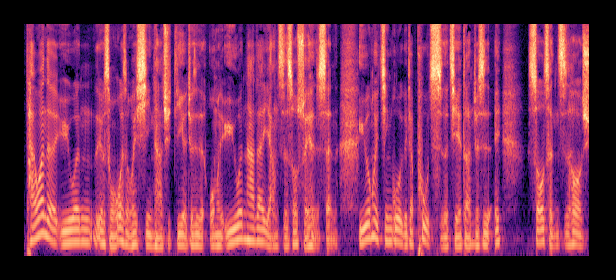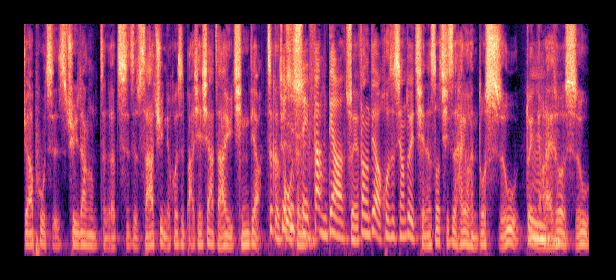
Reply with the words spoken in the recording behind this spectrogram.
台湾的鱼温有什么？为什么会吸引他去？第一个就是我们鱼温它在养殖的时候水很深，鱼温会经过一个叫铺池的阶段，就是诶。收成之后需要铺池去让整个池子杀菌，或是把一些下杂鱼清掉。这个过程就是水放掉，水放掉，或是相对浅的时候，其实还有很多食物对鸟来说的食物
